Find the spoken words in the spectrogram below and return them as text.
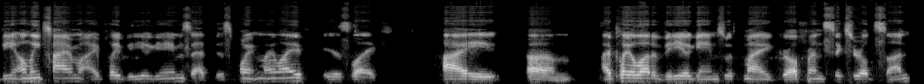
the only time I play video games at this point in my life is like I um I play a lot of video games with my girlfriend's six year old son.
